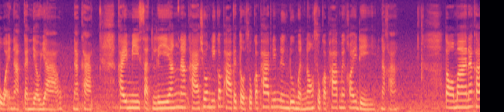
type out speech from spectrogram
ป่วยหนักกันยาวๆนะคะ ใครมีสัตว์เลี้ยงนะคะ ช่วงนี้ก็พาไปตรวจสุขภาพนิดนึงดูเหมือนน้องสุขภาพไม่ค่อยดีนะคะ ต่อมานะคะ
